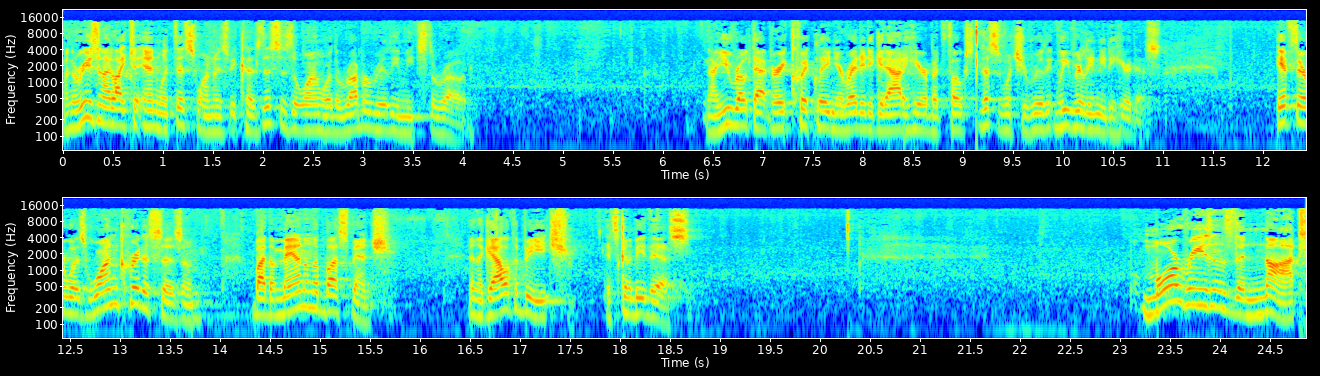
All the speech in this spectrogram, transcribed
And the reason I like to end with this one is because this is the one where the rubber really meets the road. Now, you wrote that very quickly and you're ready to get out of here, but folks, this is what you really, we really need to hear this. If there was one criticism by the man on the bus bench in the gal at the beach, it's going to be this. More reasons than not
